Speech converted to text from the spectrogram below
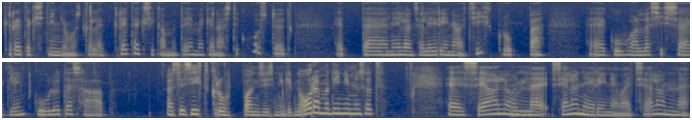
KredExi tingimustel, et KredExiga me teeme kenasti koostööd, et neil on seal erinevaid sihtgruppe Eh, kuhu alla siis see klient kuuluda saab. aga see sihtgrupp on siis mingid nooremad inimesed? Eh, seal on, seal on erinevaid, seal on, eh,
